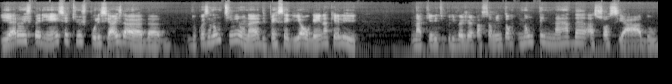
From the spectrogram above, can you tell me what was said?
E era uma experiência que os policiais da, da do coisa não tinham, né? De perseguir alguém naquele, naquele tipo de vegetação. Então não tem nada associado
